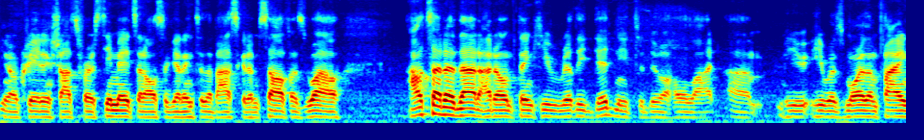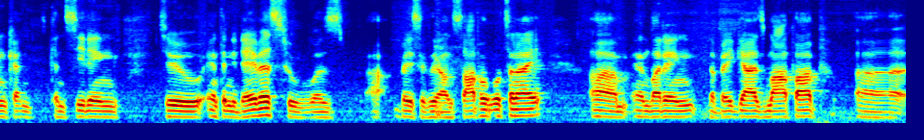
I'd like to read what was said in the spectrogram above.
you know, creating shots for his teammates and also getting to the basket himself as well. Outside of that, I don't think he really did need to do a whole lot. Um, he he was more than fine con- conceding to Anthony Davis, who was uh, basically unstoppable tonight um, and letting the big guys mop up uh,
